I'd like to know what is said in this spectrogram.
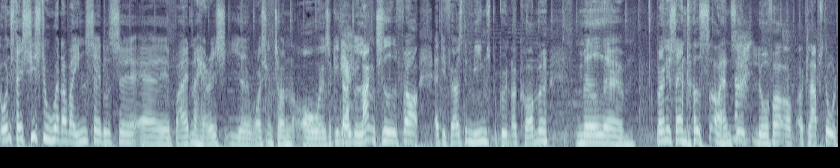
onsdag i sidste uge, at der var indsættelse af Biden og Harris i øh, Washington. Og øh, så gik ja. der ikke lang tid før, at de første memes begyndte at komme med øh, Bernie Sanders og hans Nej. luffer og, og klapstol.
